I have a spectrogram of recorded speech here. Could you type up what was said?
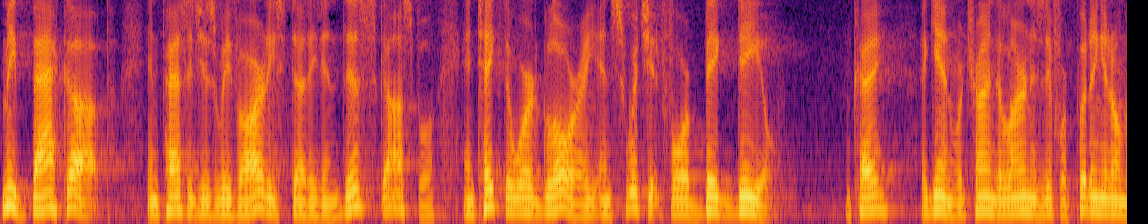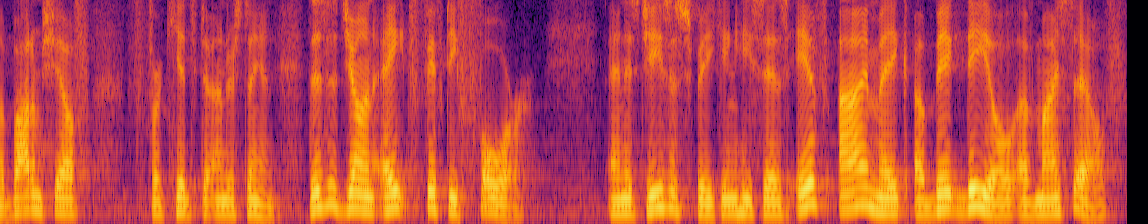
Let me back up in passages we've already studied in this gospel and take the word glory and switch it for big deal. Okay? Again, we're trying to learn as if we're putting it on the bottom shelf for kids to understand. This is John 8 54. And it's Jesus speaking. He says, If I make a big deal of myself,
